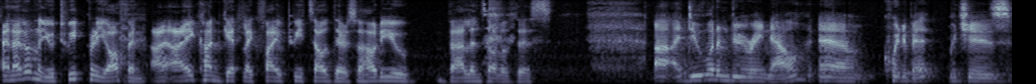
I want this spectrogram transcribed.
And I don't know, you tweet pretty often. I, I can't get like five tweets out there. So how do you balance all of this? Uh, I do what I'm doing right now uh, quite a bit, which is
